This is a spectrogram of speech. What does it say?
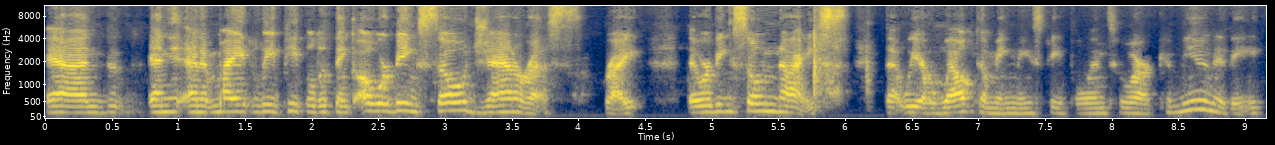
and and and it might lead people to think, oh, we're being so generous, right? That we're being so nice that we are welcoming these people into our community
